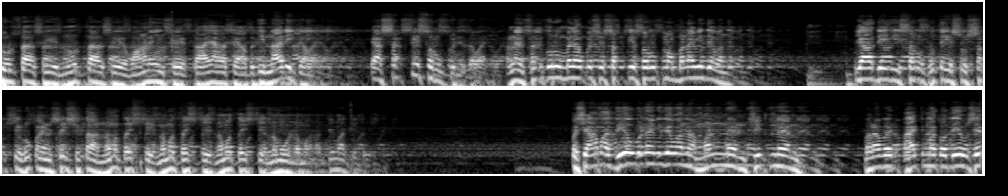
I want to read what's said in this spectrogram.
સુરતા છે, નૂરતા છે, વાણી છે, કાયા છે, આ બધી નારી કહેવાય. એ આ શક્તિ સ્વરૂપ બની જવાય. અને સદગુરુ મળ્યા પછી શક્તિ સ્વરૂપમાં બનાવી દેવાના. યા દેવી સર્વભૂતેષુ શક્તિ રૂપેણ શિષિતા નમતસ્ય નમતસ્ય નમતસ્ય નમો નમઃ. તેમાં કીધું પછી આમાં દેવ બનાવી દેવાના મનને ચિત્તને બરાબર? આત્મા તો દેવ છે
